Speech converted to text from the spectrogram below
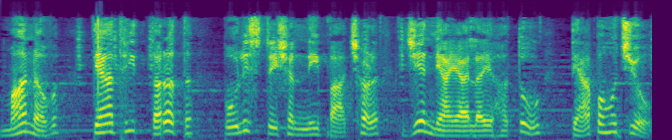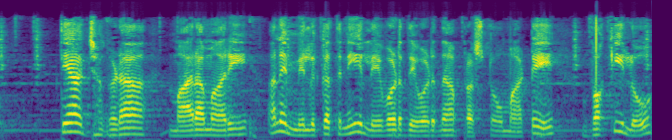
માનવ ત્યાંથી તરત પોલીસ સ્ટેશનની પાછળ જે ન્યાયાલય હતું ત્યાં પહોંચ્યો. ત્યાં ઝઘડા, મારામારી અને મિલકતની લેવડ દેવડના પ્રશ્નો માટે વકીલો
